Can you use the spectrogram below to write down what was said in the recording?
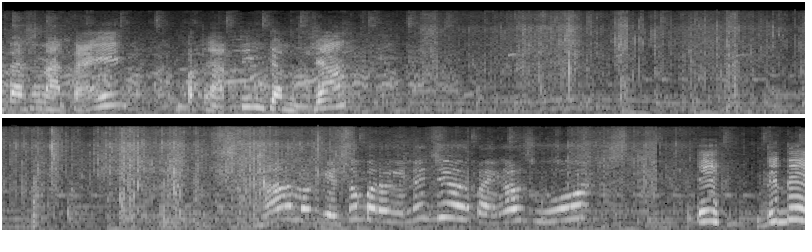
kedasi natai. Buat ngati hujan-hujan. Nah, mak itu barang ini aja, pengen suut. Eh, dede.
